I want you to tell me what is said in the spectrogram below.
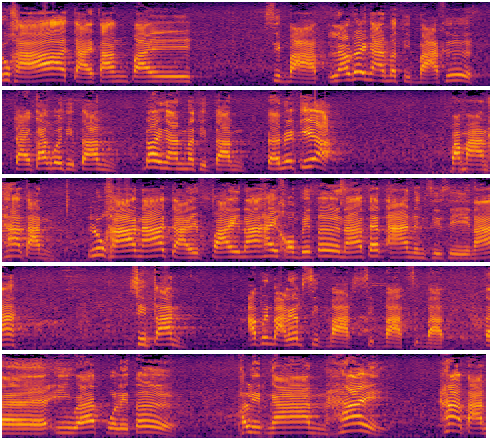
ลูกค้าจ่ายตังไป 10 บาท แล้วได้งานมา 10 บาท คือจ่ายตังไป 10 ตัน ได้งานมา 10 ตัน แต่เมื่อกี้ประมาณ 5 ตัน ลูกค้านะจ่ายไฟนะให้คอมเพรสเซอร์นะ ZR 144นะ 10 ตัน เอาเป็นบาทแล้วกัน 10 บาท 10 บาท 10 บาท แต่ evaporator ผลิตงานให้ 5 ตัน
